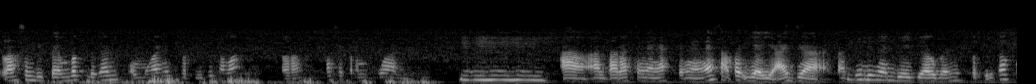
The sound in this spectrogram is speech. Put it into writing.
langsung ditembak dengan omongan yang seperti itu sama orang pasti perempuan. Antara cengenges cengenges atau iya iya aja. Tapi dengan dia jawabannya seperti itu aku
